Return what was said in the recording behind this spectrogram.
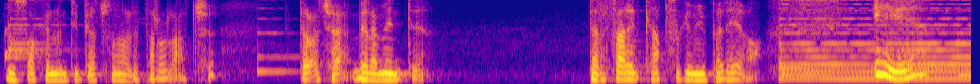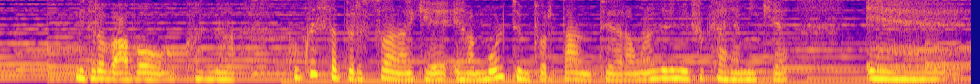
lo so che non ti piacciono le parolacce, però cioè veramente per fare il cazzo che mi pareva. E mi trovavo con, con questa persona che era molto importante, era una delle mie più care amiche e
